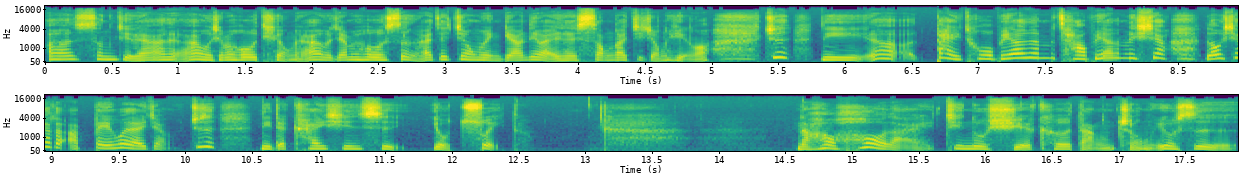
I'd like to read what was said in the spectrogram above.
啊，生起来啊啊，我前面好痛啊，我前面好生啊，这种物件另外才松啊，这种型哦，就是你要拜托不要那么吵，不要那么笑，楼下的阿伯会来讲，就是你的开心是有罪的。然后后来进入学科当中，又是。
